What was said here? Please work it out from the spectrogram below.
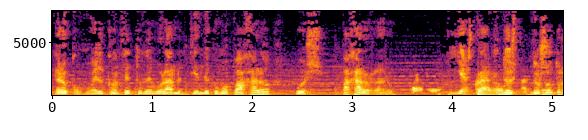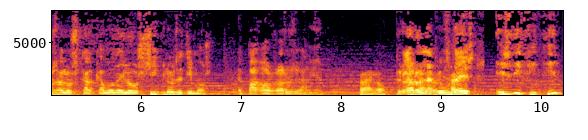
Claro, como el concepto de volar lo entiende como pájaro, pues pájaro raro. Y ya está. Entonces, nosotros a los que al cabo de los siglos decimos, el pájaro raro es el avión. Claro. Pero claro, la pregunta exacto. es, ¿es difícil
